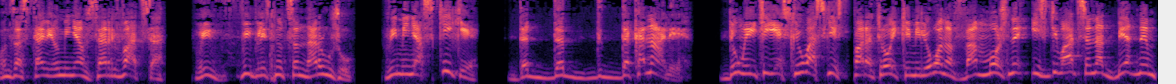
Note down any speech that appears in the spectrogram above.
Он заставил меня взорваться, вы выплеснуться наружу. Вы меня с Кики доконали. Думаете, если у вас есть пара-тройка миллионов, вам можно издеваться над бедным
